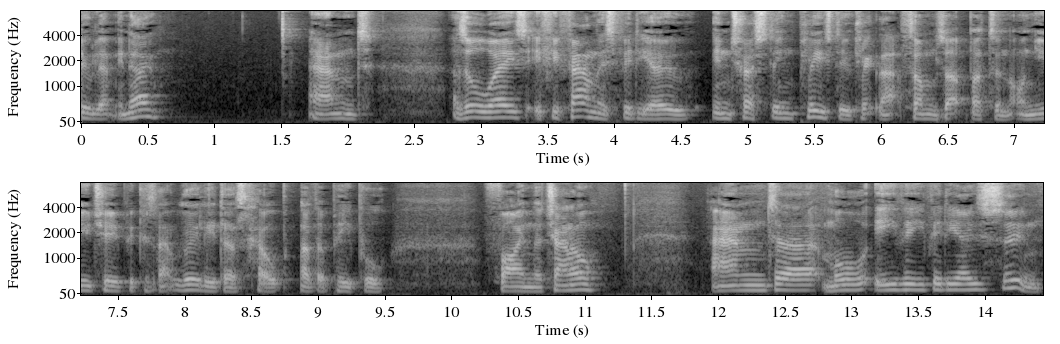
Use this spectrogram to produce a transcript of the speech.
do let me know. And as always, if you found this video interesting, please do click that thumbs up button on YouTube because that really does help other people find the channel. And uh, more EV videos soon.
